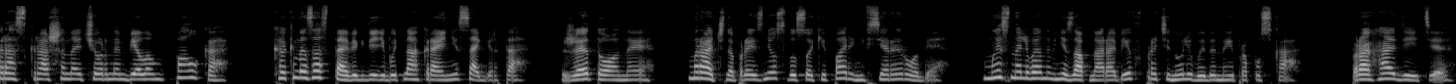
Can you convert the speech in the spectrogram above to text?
Раскрашенная черным-белым палка, как на заставе где-нибудь на окраине Сагерта. «Жетоны», — мрачно произнес высокий парень в серой робе. Мы с Нальвен, внезапно оробев, протянули выданные пропуска. «Проходите.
